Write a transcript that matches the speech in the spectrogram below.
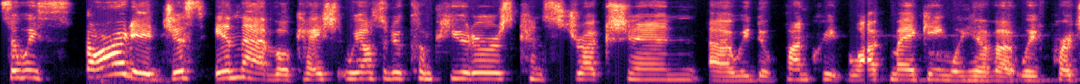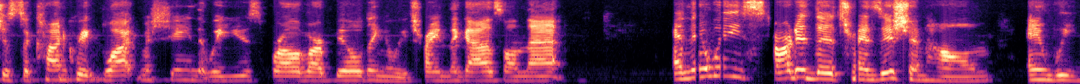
So we started just in that vocation. We also do computers, construction. Uh, we do concrete block making. We have a we've purchased a concrete block machine that we use for all of our building, and we train the guys on that. And then we started the transition home, and we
